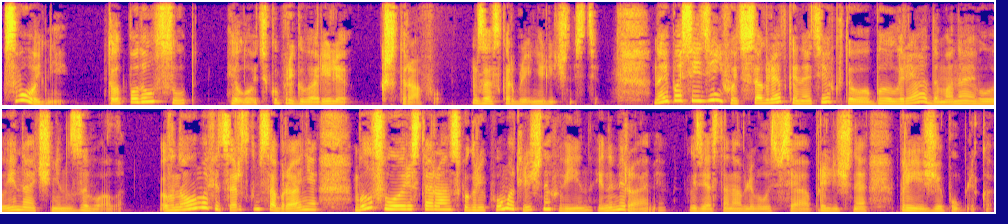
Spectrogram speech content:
«сводней». Тот подал в суд, и Лотику приговорили к штрафу за оскорбление личности. Но и по сей день, хоть с оглядкой на тех, кто был рядом, она его иначе не называла. В новом офицерском собрании был свой ресторан с погребком отличных вин и номерами, где останавливалась вся приличная приезжая публика.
